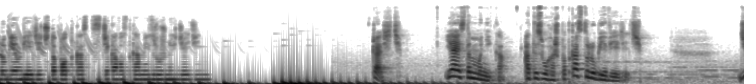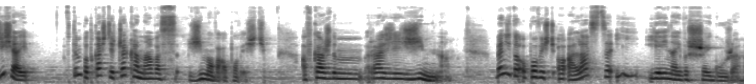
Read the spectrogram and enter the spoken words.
Lubię wiedzieć to podcast z ciekawostkami z różnych dziedzin. Cześć. Ja jestem Monika, a ty słuchasz podcastu Lubię wiedzieć. Dzisiaj w tym podcaście czeka na was zimowa opowieść, a w każdym razie zimna. Będzie to opowieść o Alasce i jej najwyższej górze.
